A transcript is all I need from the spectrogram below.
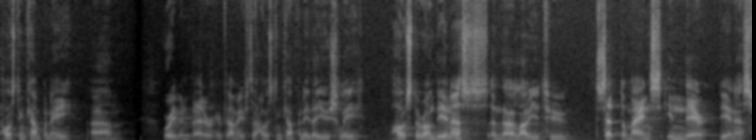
hosting company, um, or even better, if, I mean, if it's a hosting company, they usually host their own DNS and they allow you to set domains in their DNS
